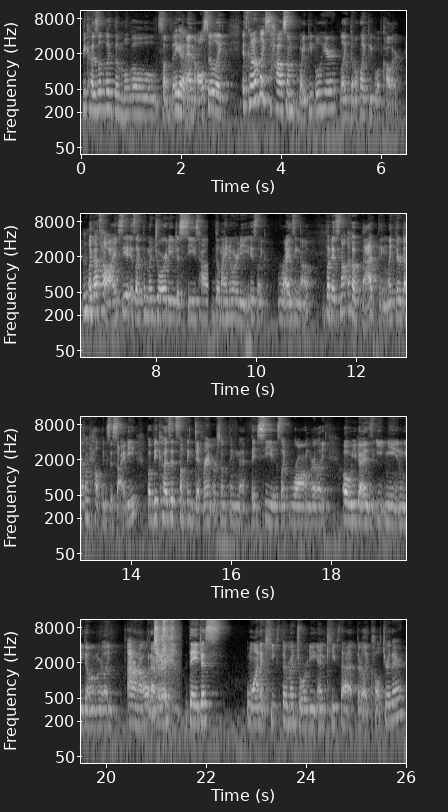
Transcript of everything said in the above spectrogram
because of like the Mughal something Yeah. and also like it's kind of like how some white people here like don't like people of color. Like mm-hmm. that's how I see it. Is like the majority just sees how the minority is like rising up, but it's not like a bad thing. Like they're definitely helping society, but because it's something different or something that they see is like wrong or like oh you guys eat meat and we don't or like I don't know whatever. they just want to keep their majority and keep that their like culture there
